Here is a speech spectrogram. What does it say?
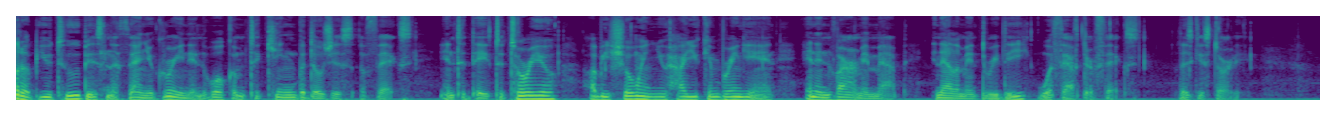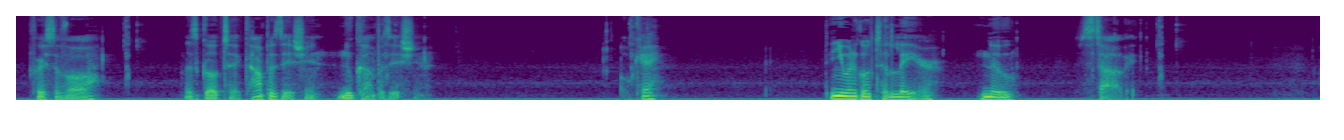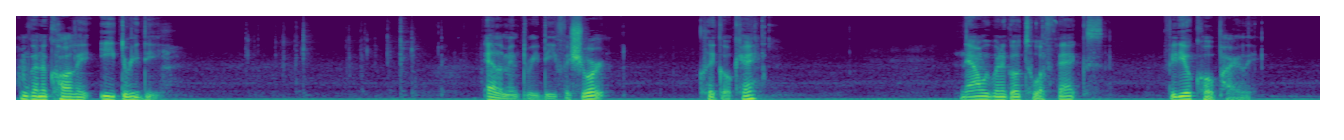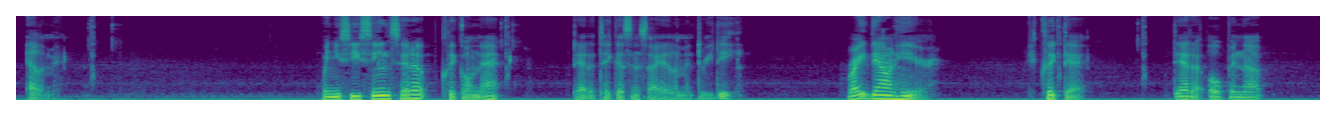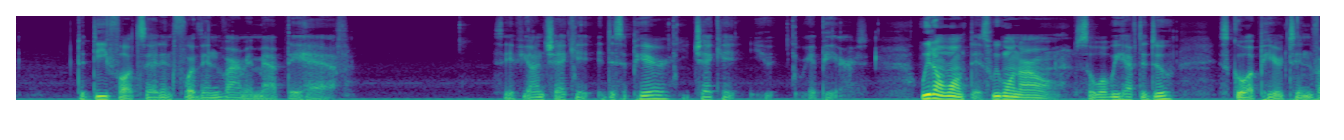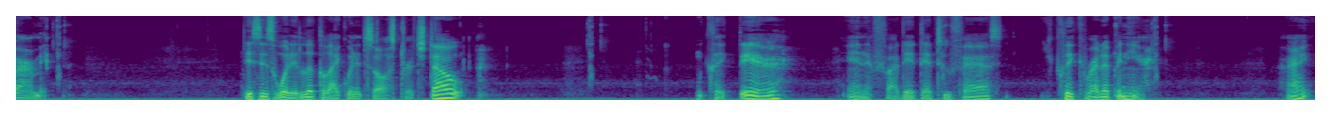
What up YouTube, it's Nathaniel Green and welcome to King Bedosius Effects. In today's tutorial, I'll be showing you how you can bring in an environment map in Element 3D with After Effects. Let's get started. First of all, let's go to Composition, New Composition. Okay. Then you want to go to Layer, New, Solid. I'm going to call it E3D. Element 3D for short. Click OK. Now we're going to go to Effects, Video Copilot, Element. When you see Scene Setup, click on that. That'll take us inside Element 3D. Right down here, if you click that, that'll open up the default setting for the environment map they have. See if you uncheck it, it disappears. You check it, it reappears. We don't want this. We want our own. So what we have to do is go up here to environment. This is what it looked like when it's all stretched out. We click there. And if I did that too fast, you click right up in here. All right.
